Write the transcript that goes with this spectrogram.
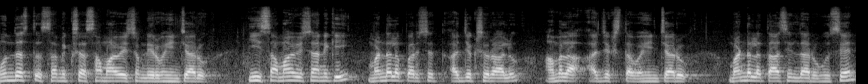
ముందస్తు సమీక్ష సమావేశం నిర్వహించారు. ఈ సమావేశానికి మండల పరిషత్ అధ్యక్షురాలు అమల అధ్యక్షత వహించారు. మండల తహసీల్దార్ హుసేన్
